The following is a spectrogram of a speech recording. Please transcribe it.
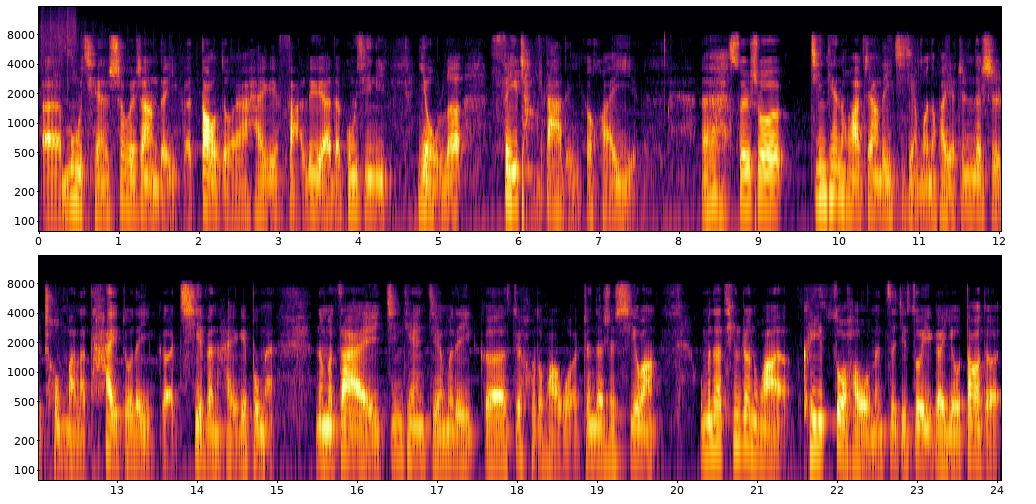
呃目前社会上的一个道德啊，还有法律啊的公信力有了非常大的一个怀疑。哎，所以说。今天的话，这样的一期节目的话，也真的是充满了太多的一个气愤，还有一个不满。那么在今天节目的一个最后的话，我真的是希望我们的听众的话，可以做好我们自己，做一个有道德、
